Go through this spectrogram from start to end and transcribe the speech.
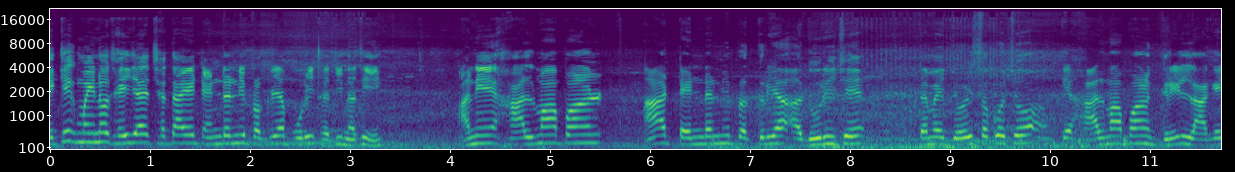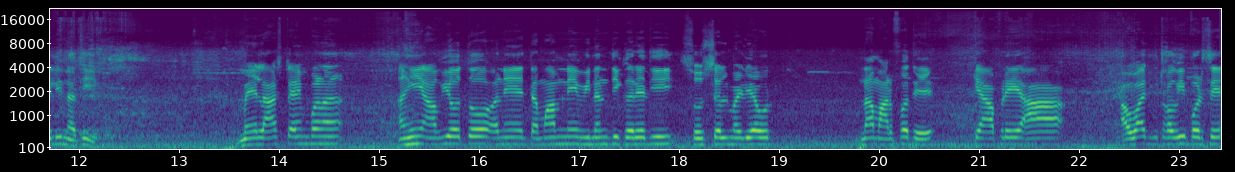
એક એક મહિનો થઈ જાય છતાં એ ટેન્ડરની પ્રક્રિયા પૂરી થતી નથી. અને હાલમાં પણ આ ટેન્ડરની પ્રક્રિયા અધૂરી છે. તમે જોઈ શકો છો કે હાલમાં પણ ગ્રીલ લાગેલી નથી. મેં લાસ્ટ ટાઈમ પણ અહીં આવ્યો હતો અને તમામને વિનંતી કરી હતી સોશિયલ મીડિયાના મારફતે કે આપણે આ અવાજ ઉઠાવવી પડશે.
